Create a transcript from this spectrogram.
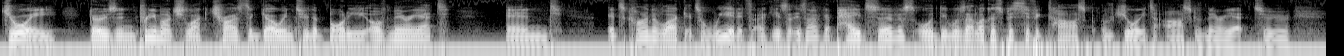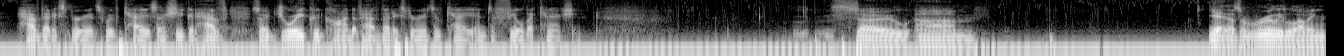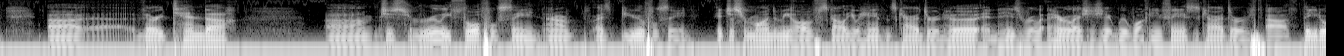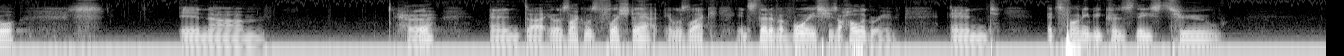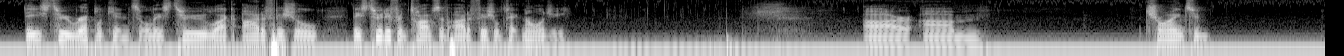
Joy goes and pretty much like tries to go into the body of Mariette, and it's kind of like it's weird. It's like is is that like a paid service or did, was that like a specific task of Joy to ask of Mariette to have that experience with Kay, so she could have so Joy could kind of have that experience with Kay and to feel that connection. so um, yeah, that was a really loving, uh, uh, very tender, um, just really thoughtful scene, and I, it's a beautiful scene. It just reminded me of Scarlett Johansson's character and her, and his her relationship with Joaquin Phoenix's character of uh, Theodore in um, her, and uh, it was like it was fleshed out. It was like instead of a voice, she's a hologram, and it's funny because these two these two replicants or these two like artificial these two different types of artificial technology. Are um, trying to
